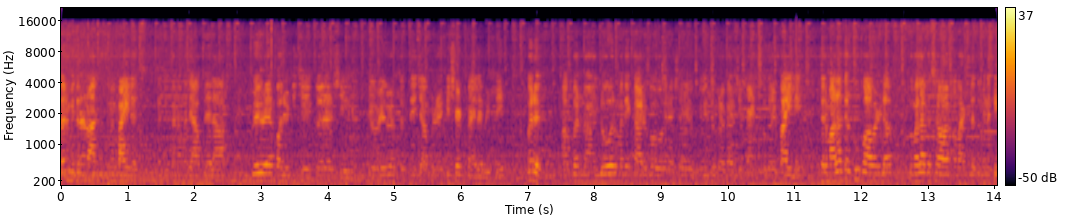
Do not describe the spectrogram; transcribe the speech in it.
तर मित्रांनो आता तुम्ही पाहिलंच त्या दुकानामध्ये आपल्याला वेगवेगळ्या क्वालिटीचे कलरचे किंवा वेगवेगळ्या पद्धतीचे आपल्याला टी शर्ट पाहायला भेटले. परत आपण लोअरमध्ये कार्गो वगैरे अशा विविध प्रकारचे पॅन्ट्स वगैरे पाहिले. तर मला तर खूप आवडलं. तुम्हाला कसं वाटलं तुम्ही नक्की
